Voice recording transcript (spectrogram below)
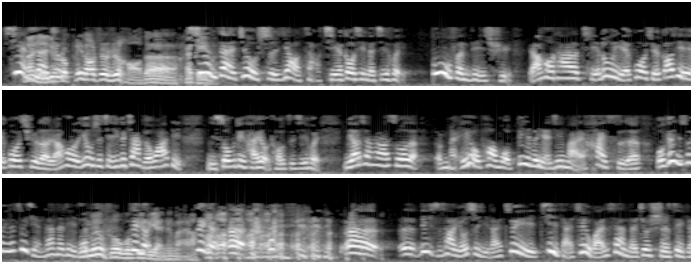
现在就是说配套设施好的，现在就是要找结构性的机会。部分地区，然后它铁路也过去，高铁也过去了，然后又是这一个价格洼地，你说不定还有投资机会。你要像他说的，没有泡沫，闭着眼睛买害死人。我跟你说一个最简单的例子，我没有说过闭着眼睛买啊。这个呃呃呃，历史上有史以来最记载最完善的就是这个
